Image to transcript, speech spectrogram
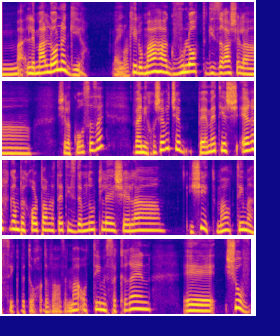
מה- למה לא נגיע, נכון. כאילו מה הגבולות גזרה של, ה, של הקורס הזה, ואני חושבת שבאמת יש ערך גם בכל פעם לתת הזדמנות לשאלה אישית, מה אותי מעסיק בתוך הדבר הזה, מה אותי מסקרן, אה, שוב,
